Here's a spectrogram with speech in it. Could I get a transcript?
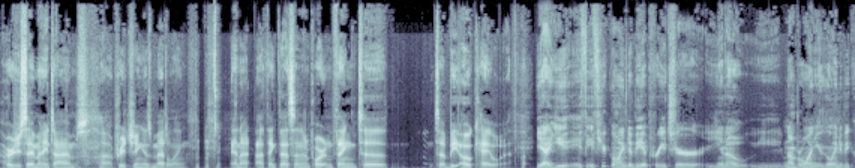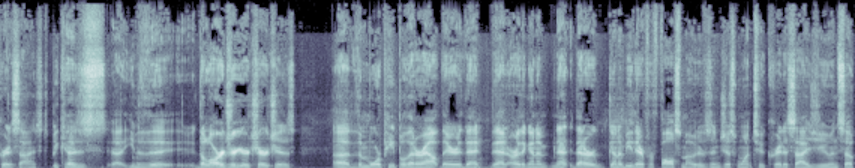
I heard you say many times, uh, preaching is meddling, and I, I think that's an important thing to to be okay with. Yeah, you if if you're going to be a preacher, you know, you- number one, you're going to be criticized because uh, you know the the larger your church is, uh, the more people that are out there that that are going to that are going to be there for false motives and just want to criticize you, and so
